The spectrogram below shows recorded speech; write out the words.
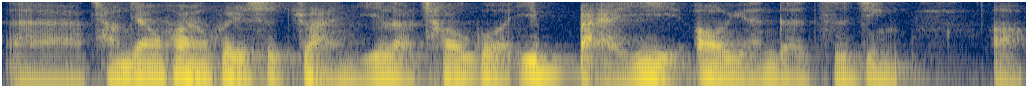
呃，长江换汇是转移了超过一百亿澳元的资金啊。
